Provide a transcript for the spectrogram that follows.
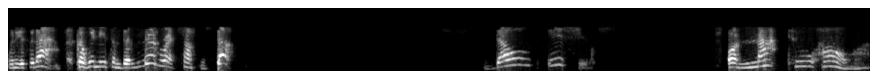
We need to sit down because we need some deliverance from some stuff. Those issues are not too hard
